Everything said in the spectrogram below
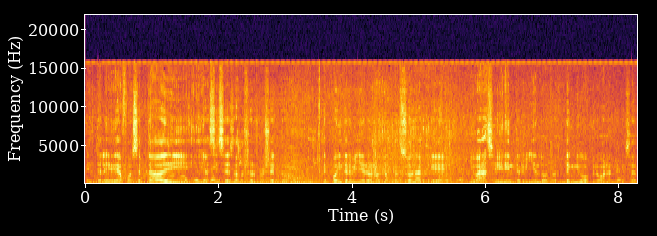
Este, la idea fue aceptada y, así se desarrolló el proyecto. Después intervinieron otras personas que, y van a seguir interviniendo otros técnicos que lo van a enriquecer.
